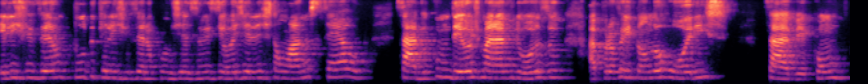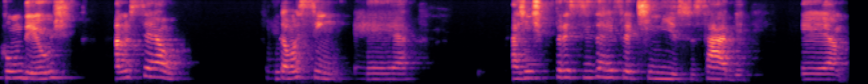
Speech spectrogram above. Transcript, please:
eles viveram tudo que eles viveram com Jesus e hoje eles estão lá no céu, sabe? Com Deus maravilhoso, aproveitando horrores, sabe? Com, com Deus lá no céu. Então, assim, é, a gente precisa refletir nisso, sabe? É,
